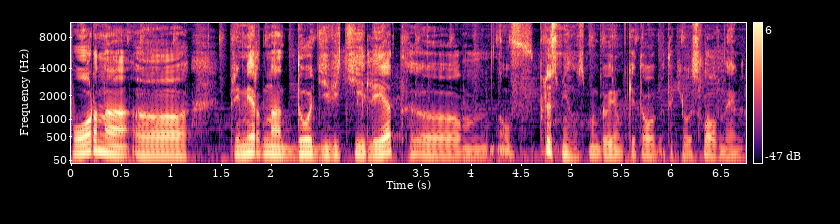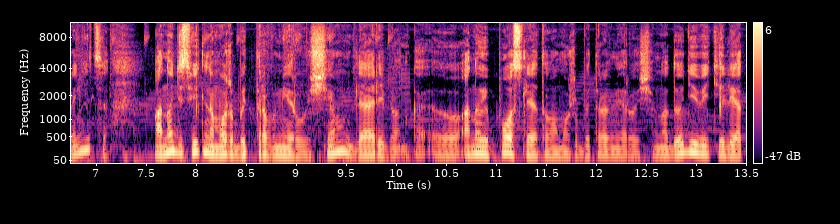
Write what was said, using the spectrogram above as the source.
порно примерно до 9 лет, ну, плюс-минус, мы говорим какие-то такие условные границы, оно действительно может быть травмирующим для ребенка. Э, оно и после этого может быть травмирующим, но до 9 лет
